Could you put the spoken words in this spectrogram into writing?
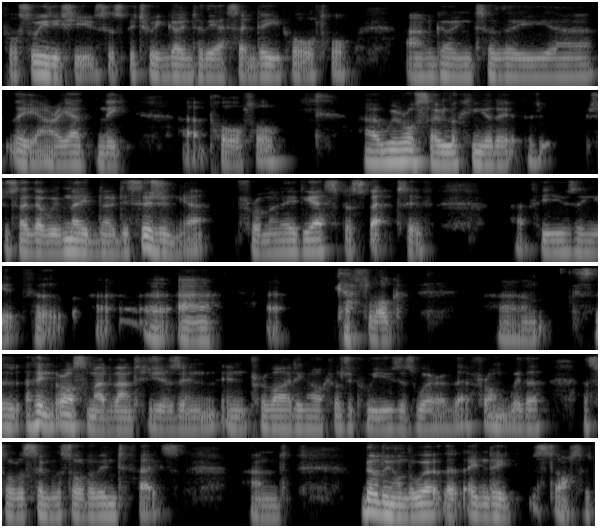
for Swedish users between going to the SND portal and going to the uh, the Ariadne uh, portal. we're also looking at it. I should say that we've made no decision yet from an ADS perspective for using it for our catalog um, so I think there are some advantages in, in providing archaeological users wherever they're from with a, a sort of similar sort of interface and building on the work that indeed started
